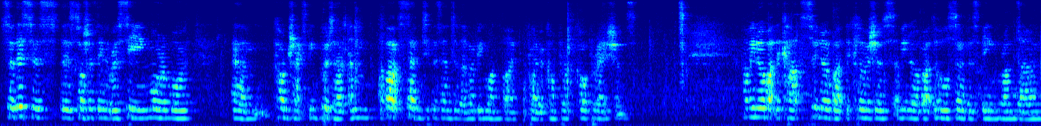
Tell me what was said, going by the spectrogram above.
So this is the sort of thing that we're seeing more and more um, contracts being put out, and about 70% of them are being won by private corporations. And we know about the cuts, we know about the closures, and we know about the whole service being run down.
